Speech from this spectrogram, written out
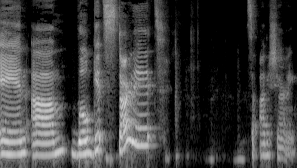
And um, we'll get started. So I'm sharing.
